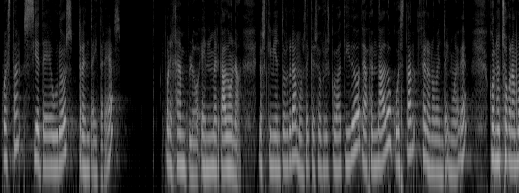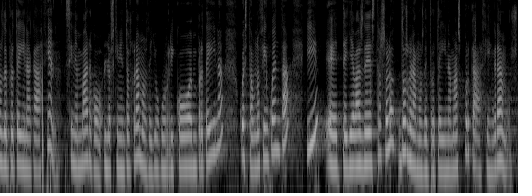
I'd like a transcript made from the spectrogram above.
cuestan 7,33 euros. Por ejemplo, en Mercadona, los 500 gramos de queso fresco batido de hacendado cuestan 0,99, con 8 gramos de proteína cada 100. Sin embargo, los 500 gramos de yogur rico en proteína cuesta 1,50 y eh, te llevas de extra solo 2 gramos de proteína más por cada 100 gramos.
